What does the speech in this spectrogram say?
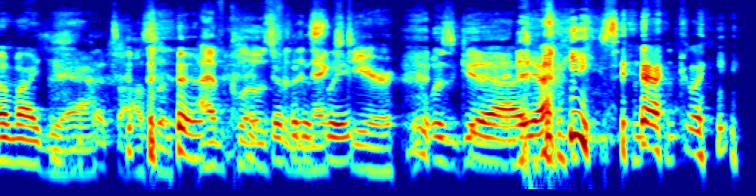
i'm like yeah That's awesome. I have clothes for the next sleep. year. It was Yeah, good. yeah, exactly.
